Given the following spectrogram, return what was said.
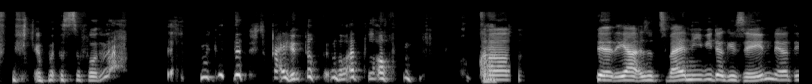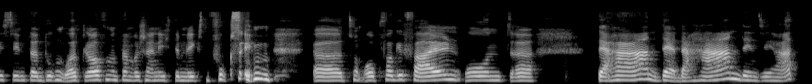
Ich stelle mir das sofort, mit Schreien durch den Ort laufen. Äh, der, ja, also zwei nie wieder gesehen, ja, die sind dann durch den Ort gelaufen und dann wahrscheinlich dem nächsten Fuchs eben äh, zum Opfer gefallen und äh, der Hahn, der, der Hahn, den sie hat,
